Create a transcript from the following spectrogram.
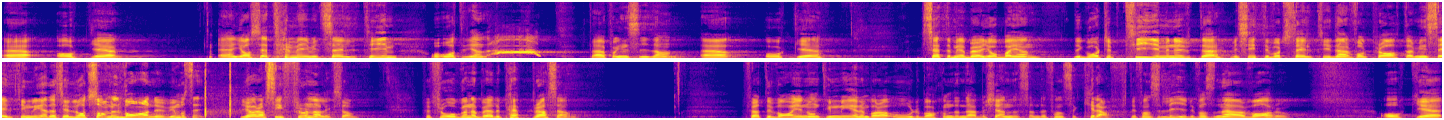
Eh, och eh, eh, jag sätter mig i mitt säljteam och återigen, ah! där på insidan. Eh, och eh, sätter mig och börjar jobba igen. Det går typ tio minuter, vi sitter i vårt säljteam, när folk pratar, min säljteamledare säger låt Samuel vara nu, vi måste göra siffrorna liksom. För frågorna började peppra sen. För att det var ju någonting mer än bara ord bakom den där bekännelsen. Det fanns kraft, det fanns liv, det fanns närvaro. Och eh,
